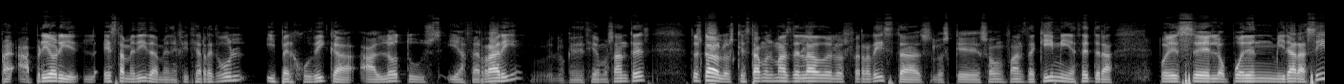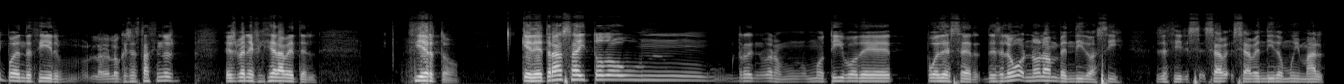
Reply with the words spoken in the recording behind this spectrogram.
a priori esta medida beneficia a Red Bull y perjudica a Lotus y a Ferrari, lo que decíamos antes. Entonces, claro, los que estamos más del lado de los ferraristas, los que son fans de Kimi, etcétera, pues eh, lo pueden mirar así, pueden decir lo, lo que se está haciendo es, es beneficiar a Vettel. Cierto, que detrás hay todo un, bueno, un motivo de puede ser. Desde luego no lo han vendido así. Es decir, se ha, se ha, vendido muy mal.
